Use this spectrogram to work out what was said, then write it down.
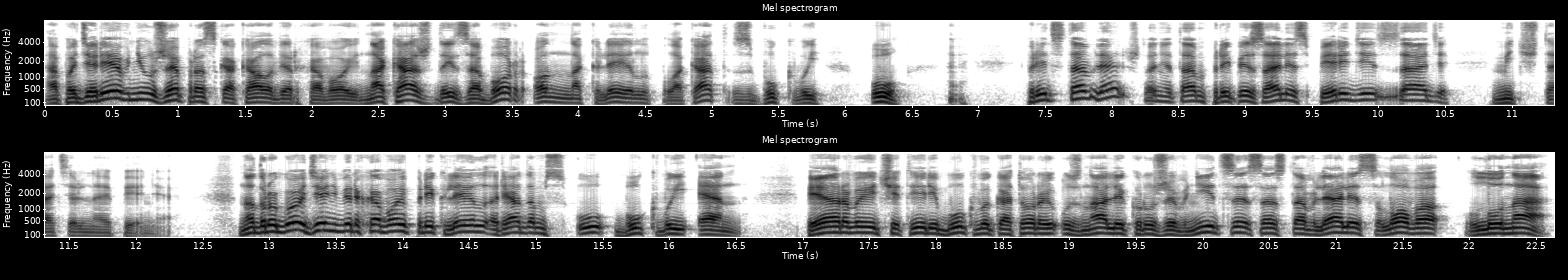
а по деревне уже проскакал верховой. На каждый забор он наклеил плакат с буквой «У». Представляю, что они там приписали спереди и сзади. Мечтательное пение. На другой день верховой приклеил рядом с «У» буквой «Н». Первые четыре буквы, которые узнали кружевницы, составляли слово «луна».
